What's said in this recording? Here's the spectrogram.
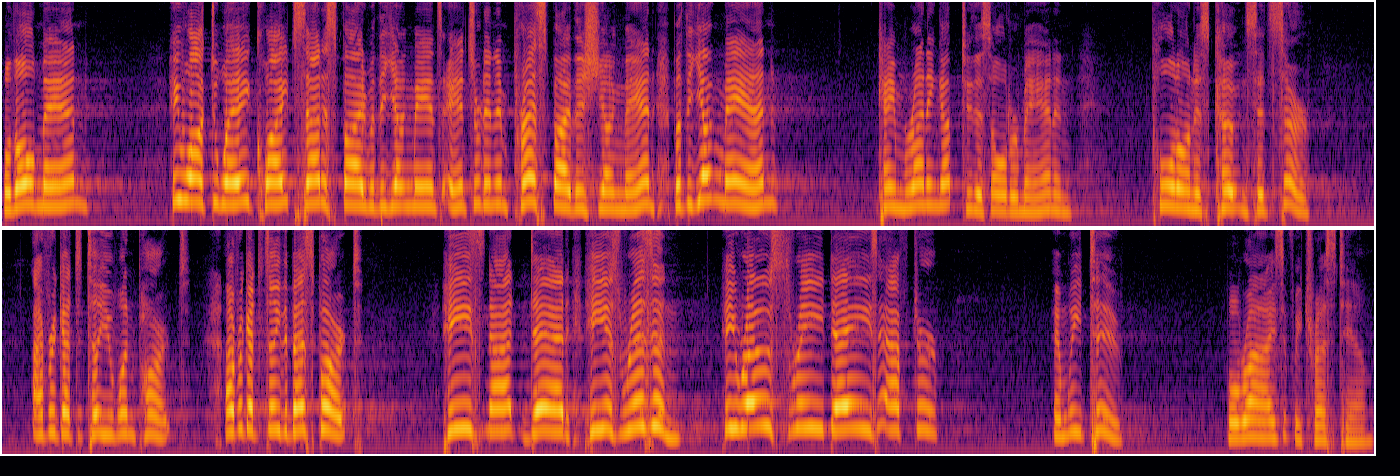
Well, the old man, he walked away quite satisfied with the young man's answer and impressed by this young man. But the young man came running up to this older man and pulled on his coat and said, Sir, I forgot to tell you one part. I forgot to tell you the best part. He's not dead, he is risen. He rose three days after. And we too will rise if we trust him.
